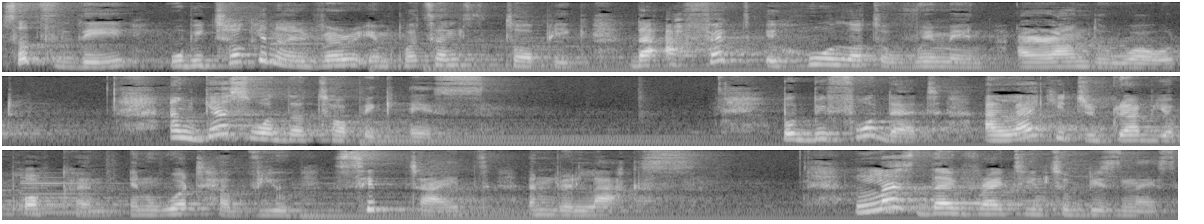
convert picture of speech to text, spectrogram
So today we'll be talking on a very important topic that affects a whole lot of women around the world. And guess what the topic is? But before that, I'd like you to grab your popcorn and what have you, sit tight and relax. Let's dive right into business.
